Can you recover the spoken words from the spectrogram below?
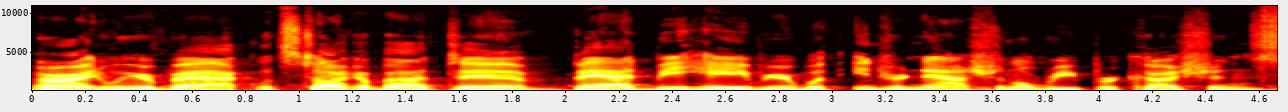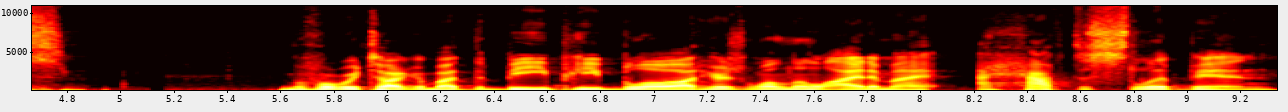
All right, we are back. Let's talk about uh, bad behavior with international repercussions. Before we talk about the BP blowout, here's one little item I, I have to slip in.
